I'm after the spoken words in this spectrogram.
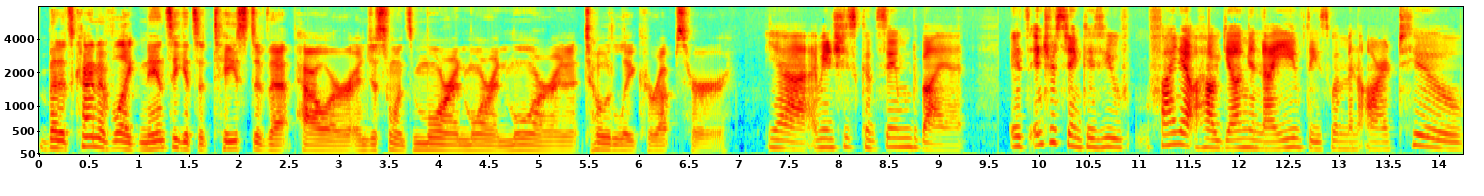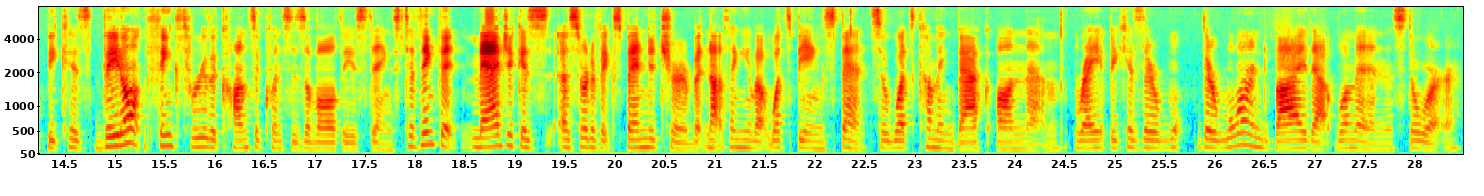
But it's kind of like Nancy gets a taste of that power and just wants more and more and more, and it totally corrupts her. Yeah, I mean, she's consumed by it. It's interesting because you find out how young and naive these women are, too, because they don't think through the consequences of all these things. To think that magic is a sort of expenditure, but not thinking about what's being spent, so what's coming back on them, right? Because they're they're warned by that woman in the store.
